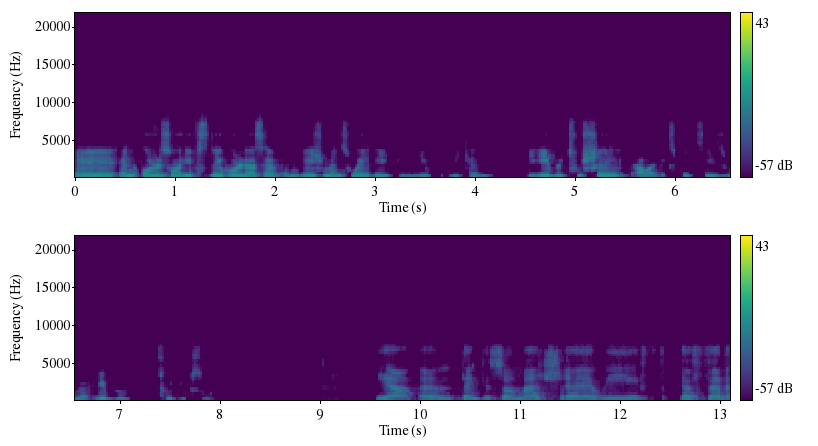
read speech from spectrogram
uh, and also if stakeholders have engagements where they believe we can be able to share our expertise, we are able to do so. Yeah, um, thank you so much. Uh, we have further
